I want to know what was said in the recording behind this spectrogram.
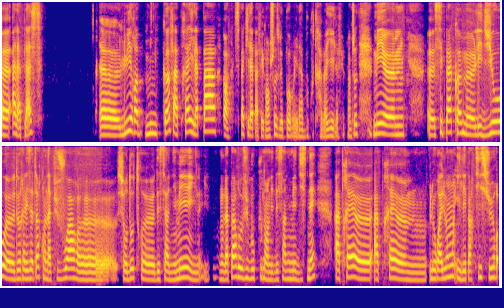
euh, à la place. Euh, lui, Rob Minkoff, après, il a pas, c'est pas qu'il a pas fait grand chose, le pauvre, il a beaucoup travaillé, il a fait plein de choses, mais euh, euh c'est pas comme euh, les duos de réalisateurs qu'on a pu voir sur d'autres dessins animés. Il, on l'a pas revu beaucoup dans les dessins animés Disney. Après, après le Roi Lion, il est parti sur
